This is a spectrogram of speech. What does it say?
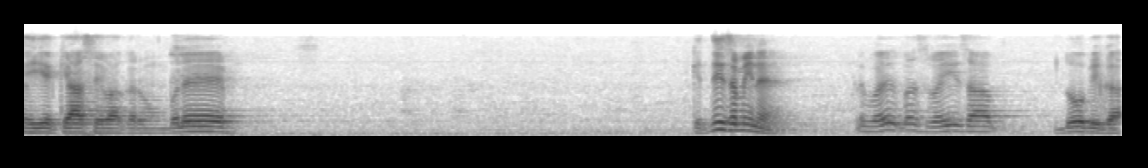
कहिए क्या सेवा करूँ? बोले कितनी ज़मीन है? अरे वही बस वही साहब दो बीघा।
